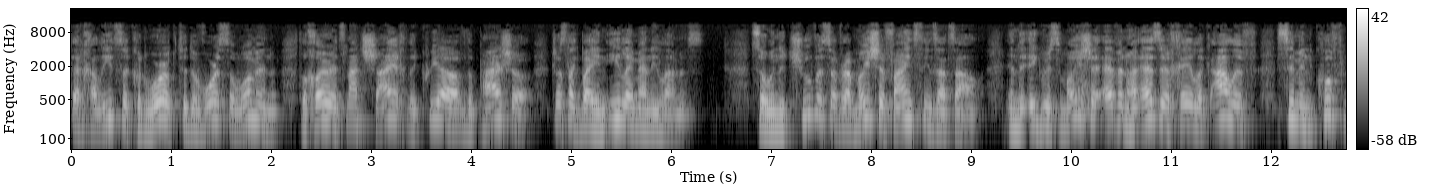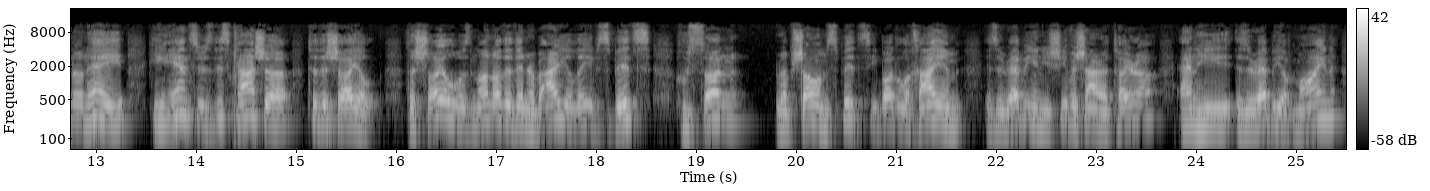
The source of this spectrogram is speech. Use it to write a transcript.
that Chalitza could work to divorce a woman? L'chayr, it's not Shayach the Kriya of the Parsha, just like by an Ilem and Ilemis. So in the Chuvas of Rav Moshe Feinstein Zatzal, in the Igris Moshe Evan Ha'ezer Chelik Aleph, Simin Kuf Nun Hey, he answers this kasha to the Shayel. The Shail was none other than Rabbi Aryeh Leib Spitz, whose son Rab Shalom Spitz, Yibad L'chaim, is a Rebbe in Yeshiva Shaarei Torah, and he is a Rebbe of mine,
